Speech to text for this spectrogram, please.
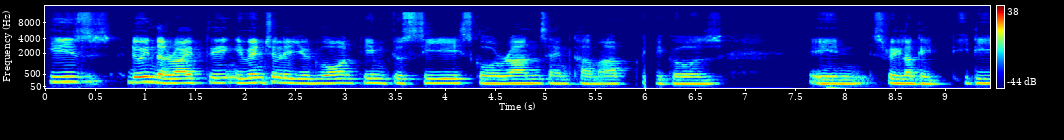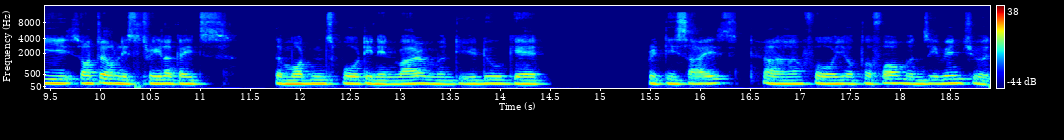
he's doing the right thing. Eventually, you'd want him to see score runs and come up because in Sri Lanka, it, it is not only Sri Lanka, it's the modern sporting environment. You do get criticized uh, for your performance eventually.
